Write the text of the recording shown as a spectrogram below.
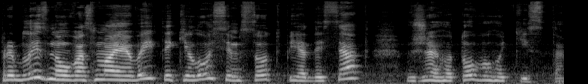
приблизно у вас має вийти кіло 750 вже готового тіста.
